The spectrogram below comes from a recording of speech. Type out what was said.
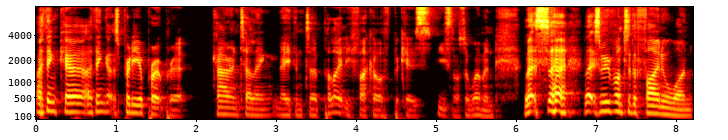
I think uh, I think that's pretty appropriate. Karen telling Nathan to politely fuck off because he's not a woman. Let's uh, let's move on to the final one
